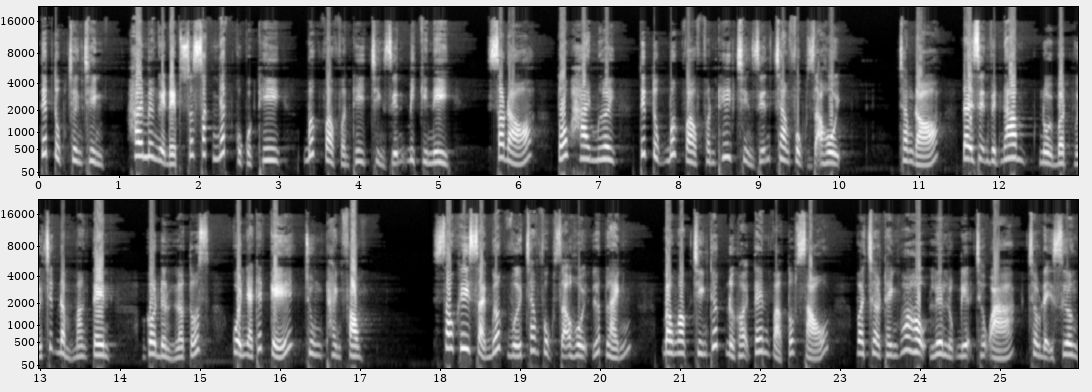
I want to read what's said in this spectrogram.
Tiếp tục chương trình, 20 người đẹp xuất sắc nhất của cuộc thi bước vào phần thi trình diễn bikini. Sau đó, top 20 tiếp tục bước vào phần thi trình diễn trang phục dạ hội. Trong đó, đại diện Việt Nam nổi bật với chiếc đầm mang tên Golden Lotus của nhà thiết kế Trung Thanh Phong. Sau khi giải bước với trang phục xã hội lấp lánh, Bảo Ngọc chính thức được gọi tên vào top 6 và trở thành Hoa hậu Liên lục địa châu Á, châu Đại Dương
